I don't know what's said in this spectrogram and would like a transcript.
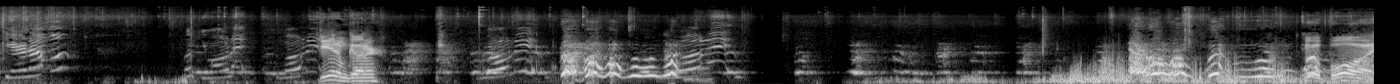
Scared of him? Look, you want it? You want it? Get him, Gunner. You want it? You want it? Good boy.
